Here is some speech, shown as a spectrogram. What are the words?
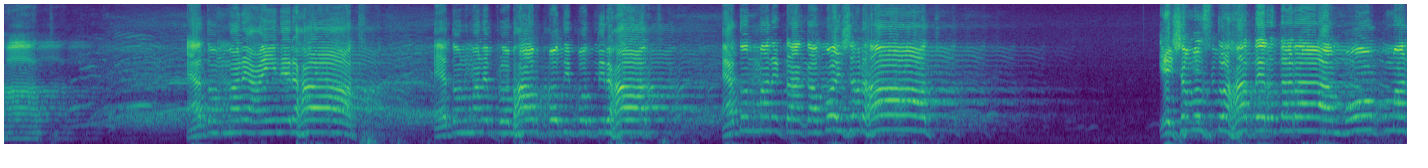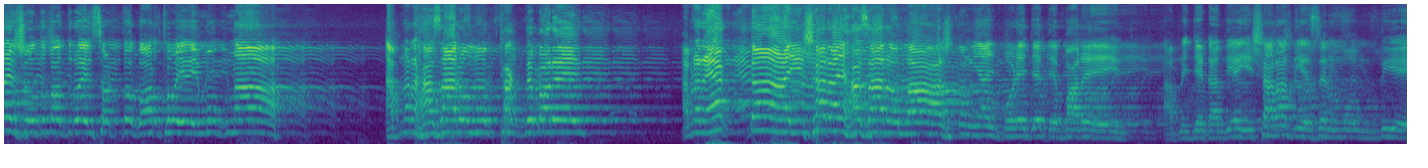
হাত। ইয়াদুন মানে আইনের হাত। ইয়াদুন মানে প্রভাব প্রতিপত্তির হাত। ইয়াদুন মানে টাকা পয়সার হাত। এই সমস্ত হাতের দ্বারা মুখ মানে শুধুমাত্র এই ছোট্ট গর্ত, এই মুখ না। আপনার হাজারো মুখ থাকতে পারে। আপনার একটা ইশারায় হাজারো লাশ দুনিয়ায় পড়ে যেতে পারে। আপনি যেটা দিয়ে ইশারা দিয়েছেন মুখ দিয়ে,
